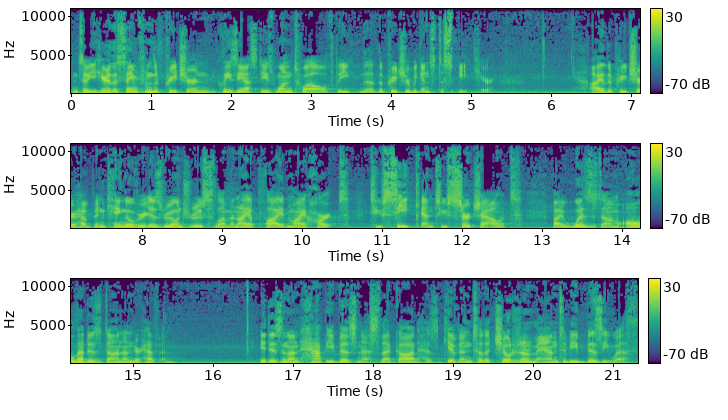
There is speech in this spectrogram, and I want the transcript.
And so you hear the same from the preacher in Ecclesiastes 1:12. The, the, the preacher begins to speak here. I, the preacher, have been king over Israel and Jerusalem, and I applied my heart to seek and to search out by wisdom all that is done under heaven. It is an unhappy business that God has given to the children of man to be busy with.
